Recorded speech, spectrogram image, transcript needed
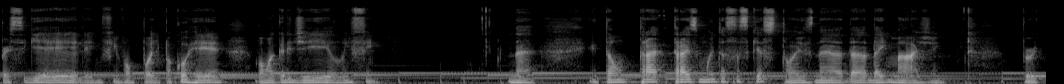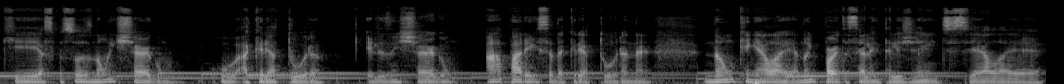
perseguir ele, enfim, vão pôr ele para correr, vão agredi-lo, enfim, né? Então tra traz muito essas questões, né, da, da imagem, porque as pessoas não enxergam o, a criatura, eles enxergam a aparência da criatura, né? Não quem ela é. Não importa se ela é inteligente, se ela é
